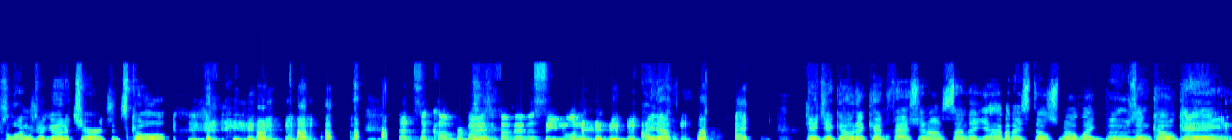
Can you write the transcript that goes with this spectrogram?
as long as we go to church, it's cool. That's a compromise if I've ever seen one. I know, right? Did you go to confession on Sunday? Yeah, but I still smelled like booze and cocaine.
